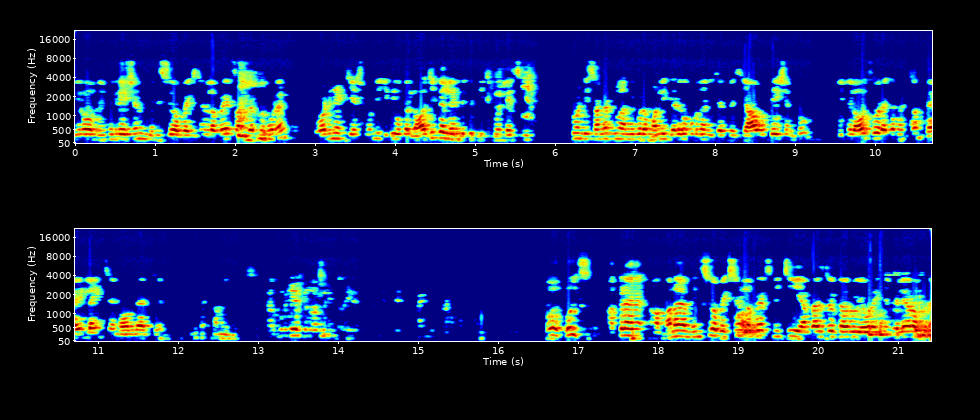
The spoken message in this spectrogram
bureau of immigration ministry of external affairs అందరితో కూడా కోఆర్డినేట్ చేసుకుని ఇది ఒక లాజికల్ ఎండ్కి తీసుకువెళ్ళేసి ఇటువంటి సంఘటనలు అన్ని కూడా మళ్ళీ జరగకూడదు అని చెప్పేసి ఆ ఉద్దేశంతో ఈ will also recommend some guidelines and all that ఓ ఫుల్స్. అక్కడ మన మినిస్ట్రీ ఆఫ్ ఎక్స్టర్నల్ అఫైర్స్ నుంచి అంబాసిడర్ గారు ఎవరైతే వెళ్ళారో అక్కడ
